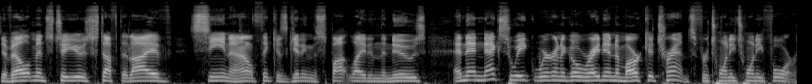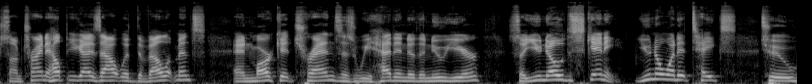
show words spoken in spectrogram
developments to you, stuff that I've seen and I don't think is getting the spotlight in the news. And then next week, we're going to go right into market trends for 2024. So I'm trying to help you guys out with developments and market trends as we head into the new year. So you know the skinny, you know what it takes to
